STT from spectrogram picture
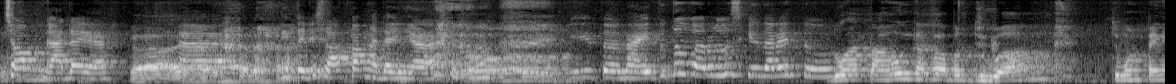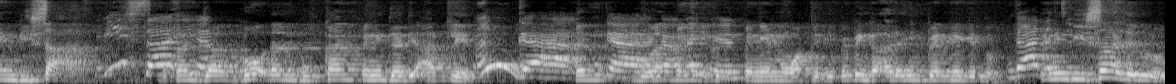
chop nggak ada ya? Nggak ada, Nah, ada. Di tenis lapang adanya. Oh. gitu. Nah itu tuh baru sekitar itu. Dua tahun kakak berjuang, cuman pengen bisa. Bisa Bukan iya. jago dan bukan pengen jadi atlet. Enggak, dan enggak, bukan enggak pengen ikut pengen mewakili IPB nggak ada impian kayak gitu Nggak ada, pengen bisa aja dulu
